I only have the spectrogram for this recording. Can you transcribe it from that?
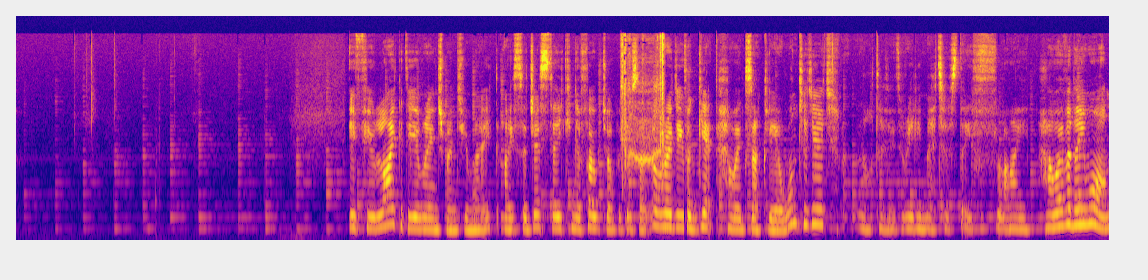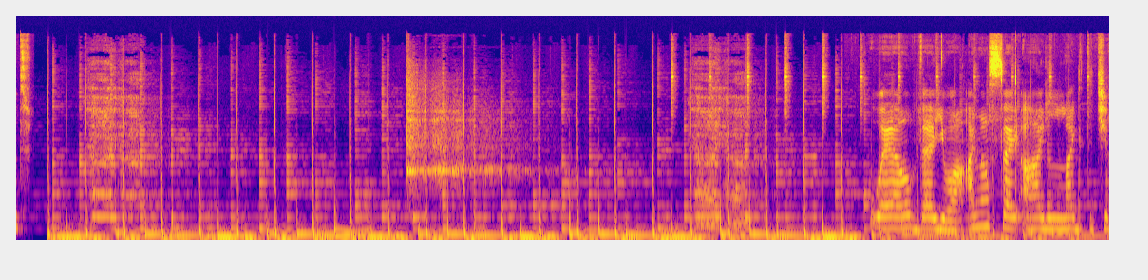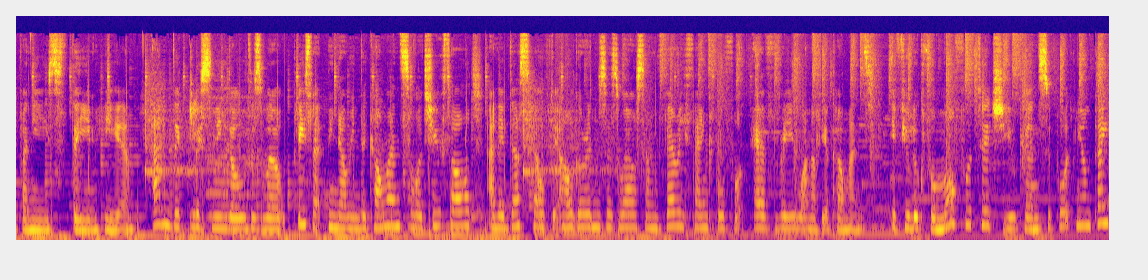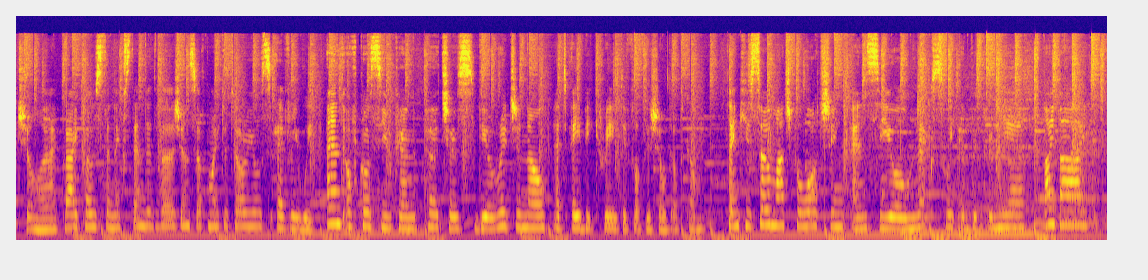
If you like the arrangement you make, I suggest taking a photo because I already forget how exactly I wanted it. Not that it really matters, they fly however they want. Well, there you are. I must say I like the Japanese theme here and the glistening gold as well. Please let me know in the comments what you thought and it does help the algorithms as well so I'm very thankful for every one of your comments. If you look for more footage you can support me on Patreon where I post an extended versions of my tutorials every week. And of course you can purchase the original at abcreativeofficial.com. Thank you so much for watching and see you all next week at the premiere. Bye bye bye!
